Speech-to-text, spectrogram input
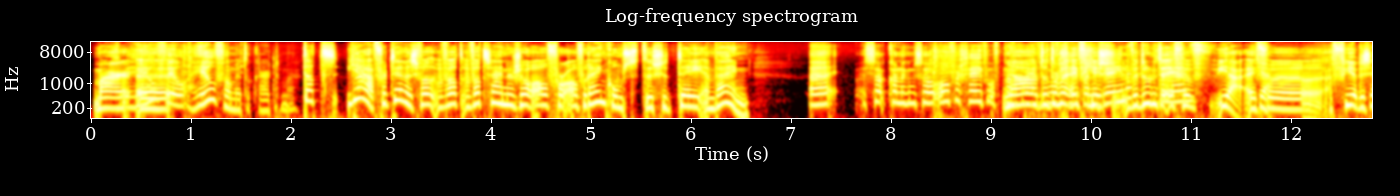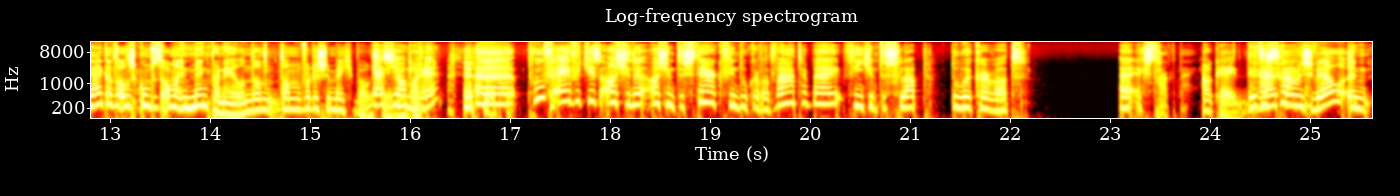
Maar heel, eh, veel, heel veel met elkaar te maken. dat, ja, vertel eens, wat, wat, wat zijn er zo al voor overeenkomsten tussen thee en wijn? Eh, zal- kan ik hem zo overgeven? Of kan ik nou, hem even dat doen we. Irene? We doen het even, ja, even eh, via de zijkant, anders komt het allemaal in het mengpaneel. En dan, dan worden ze een beetje boos. Ja, is jammer hè. Eh, proef eventjes. Als je, de, als je hem te sterk vindt, doe ik er wat water bij. Vind je hem te slap, doe ik er wat eh, extract bij. Oké, dit Ruik is trouwens even. wel een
